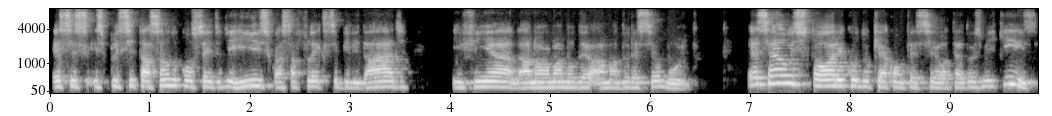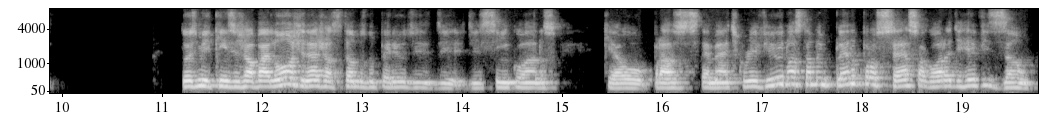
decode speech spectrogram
essa explicitação do conceito de risco, essa flexibilidade, enfim, a, a norma amadureceu muito. Esse é o histórico do que aconteceu até 2015. 2015 já vai longe, né? Já estamos no período de, de, de cinco anos, que é o prazo Systematic Review, e nós estamos em pleno processo agora de revisão.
